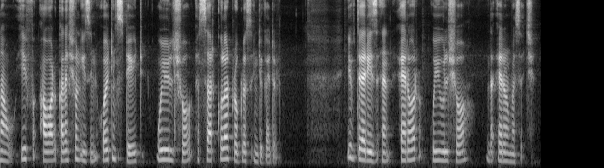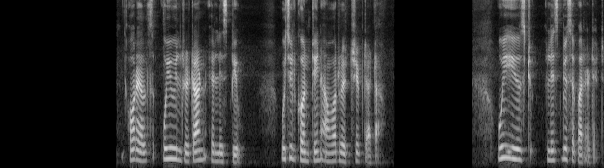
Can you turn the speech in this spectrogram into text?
Now, if our collection is in waiting state, we will show a circular progress indicator. If there is an error, we will show the error message. Or else, we will return a list view, which will contain our retrieved data. We used list view separated.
